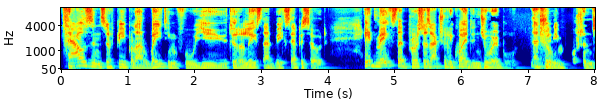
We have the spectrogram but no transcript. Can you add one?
thousands of people are waiting for you to release that week's episode, it makes that process actually quite enjoyable. That's True. really important.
